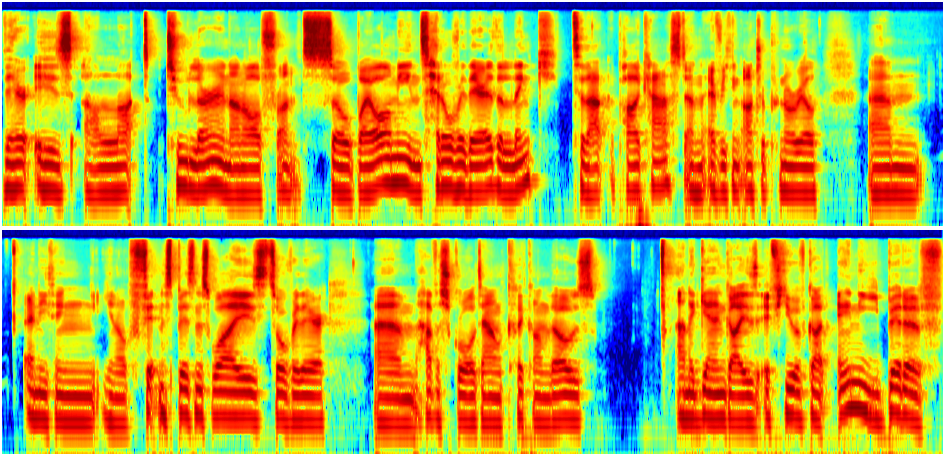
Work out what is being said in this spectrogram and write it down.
there is a lot to learn on all fronts. So by all means, head over there. The link to that podcast and everything entrepreneurial, um, anything you know, fitness business wise, it's over there. Um, have a scroll down, click on those. And again, guys, if you have got any bit of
